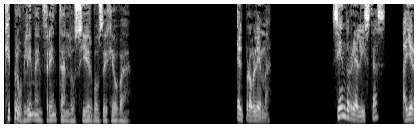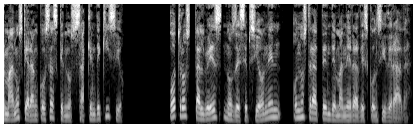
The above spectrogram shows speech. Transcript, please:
¿Qué problema enfrentan los siervos de Jehová? El problema. Siendo realistas, hay hermanos que harán cosas que nos saquen de quicio. Otros tal vez nos decepcionen o nos traten de manera desconsiderada.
